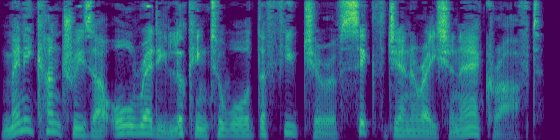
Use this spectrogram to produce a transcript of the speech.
many countries are already looking toward the future of sixth-generation aircraft.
